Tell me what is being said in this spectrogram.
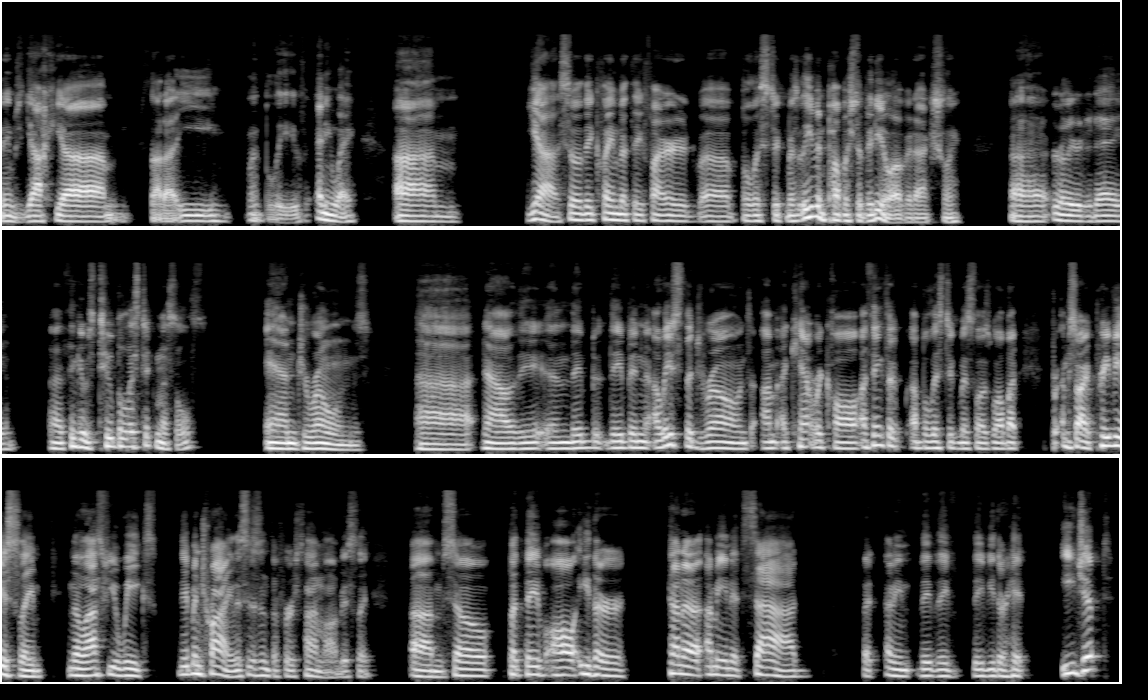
name's Yahya Sarai, I believe. Anyway, um, yeah. So they claim that they fired uh, ballistic missiles. They Even published a video of it actually uh, earlier today. I think it was two ballistic missiles and drones uh, now the and they've they've been at least the drones. Um, I can't recall. I think the a ballistic missile as well. But I'm sorry. Previously, in the last few weeks, they've been trying. This isn't the first time, obviously. Um, so, but they've all either kind of. I mean, it's sad, but I mean, they've they've they've either hit Egypt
